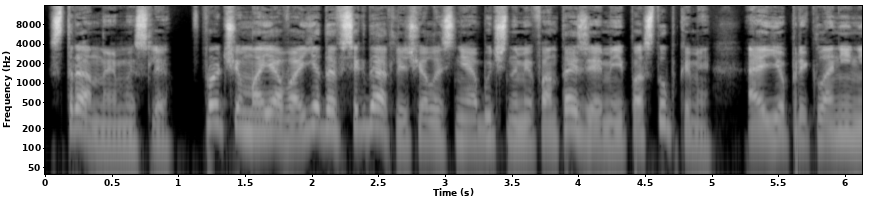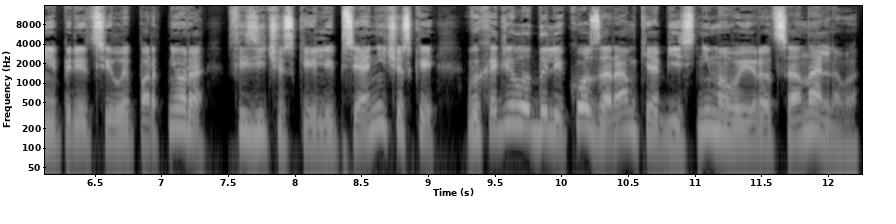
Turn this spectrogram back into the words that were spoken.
Странные мысли. Впрочем, моя воеда всегда отличалась необычными фантазиями и поступками, а ее преклонение перед силой партнера, физической или псионической, выходило далеко за рамки объяснимого и рационального.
